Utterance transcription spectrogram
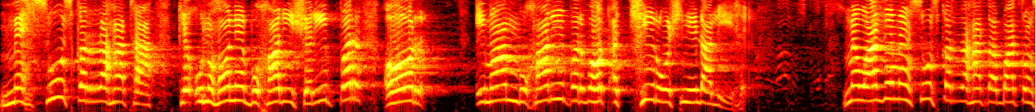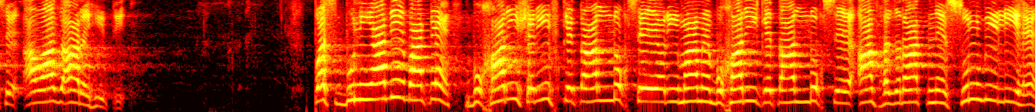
محسوس کر رہا تھا کہ انہوں نے بخاری شریف پر اور امام بخاری پر بہت اچھی روشنی ڈالی ہے۔ میں واضح محسوس کر رہا تھا باتوں سے، آواز آ رہی تھی۔ پس بنیادی باتیں، بخاری شریف کے تعلق سے اور امام بخاری کے تعلق سے آپ حضرات نے سن بھی لی ہے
